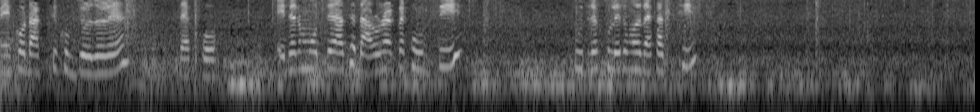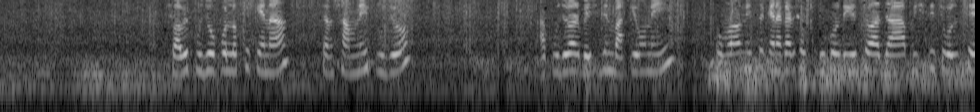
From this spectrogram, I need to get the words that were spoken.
মেঘও ডাকছে খুব জোরে জোরে। দেখো, এটার মধ্যে আছে দারুণ একটা কুর্তি। কুর্তিটা খুলে তোমাদের দেখাচ্ছি। সবই পুজো উপলক্ষে কেনা, কারণ সামনেই পুজো। আর পুজোর আর বেশি দিন বাকিও নেই। তোমরাও নিশ্চয়ই কেনাকাটা সব শুরু করে দিয়েছ, আর যা বৃষ্টি চলছে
